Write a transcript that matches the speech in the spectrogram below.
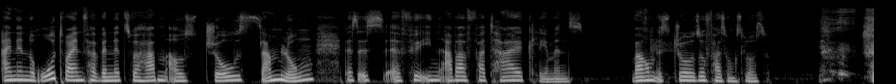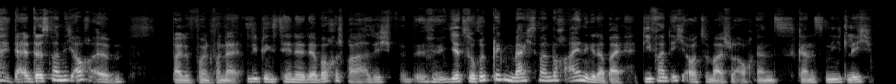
einen Rotwein verwendet zu haben aus Joes Sammlung. Das ist äh, für ihn aber fatal, Clemens. Warum ist Joe so fassungslos? Ja, das fand ich auch, ähm, weil du vorhin von der Lieblingsszene der Woche sprach. Also ich jetzt zurückblickend merke ich, es waren doch einige dabei. Die fand ich auch zum Beispiel auch ganz, ganz niedlich,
